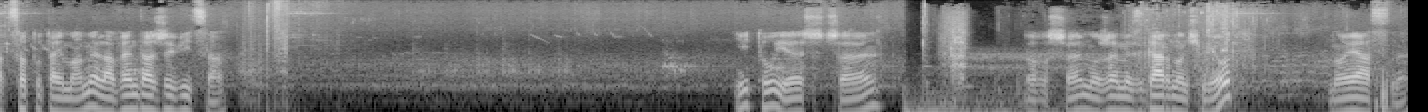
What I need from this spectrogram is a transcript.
A co tutaj mamy? Lawenda żywica. I tu jeszcze. Proszę, możemy zgarnąć miód? No jasne.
